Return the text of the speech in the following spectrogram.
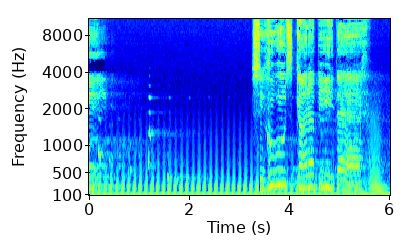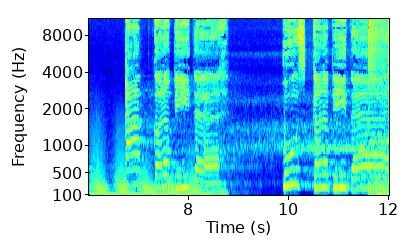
it? See who's gonna be there? I'm gonna be there. Who's gonna be there?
